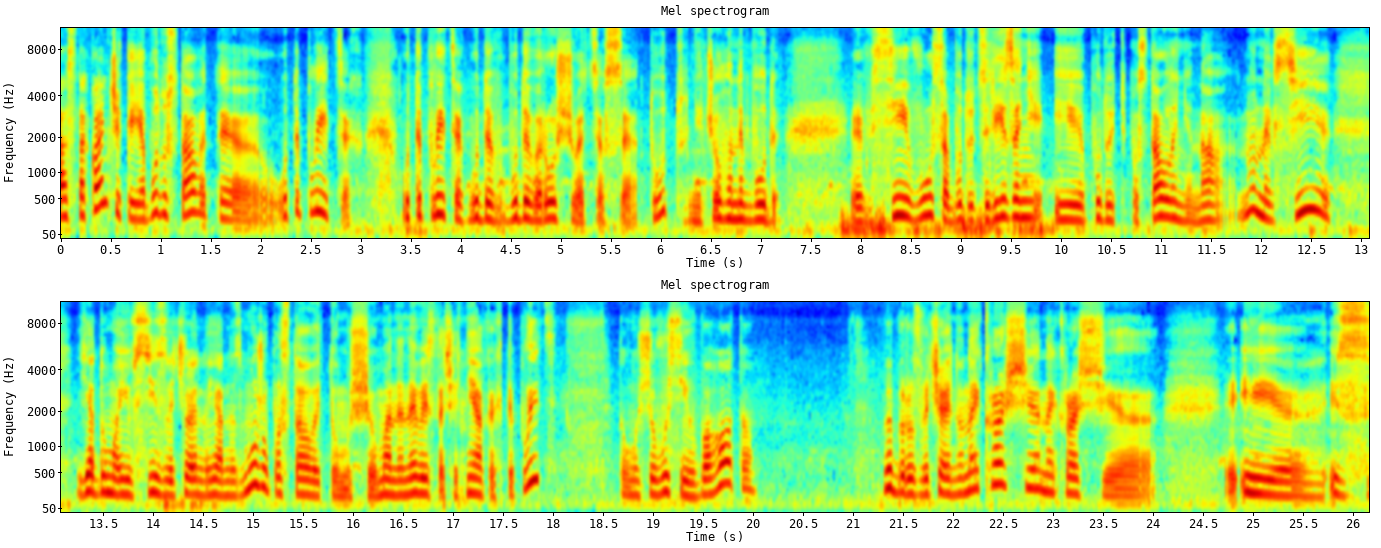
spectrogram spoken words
Е, А стаканчики я буду ставити у теплицях. У теплицях буде, буде вирощуватися все. Тут нічого не буде. Е, Всі вуса будуть зрізані і будуть поставлені на. Ну, не всі. Я думаю, всі, звичайно, я не зможу поставити, тому що в мене не вистачить ніяких теплиць, тому що вусів багато. Виберу, звичайно, найкраще, найкраще е, і із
